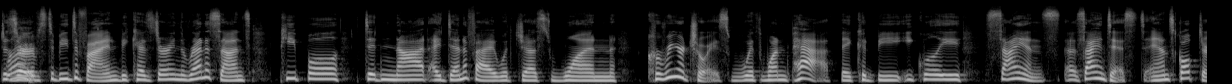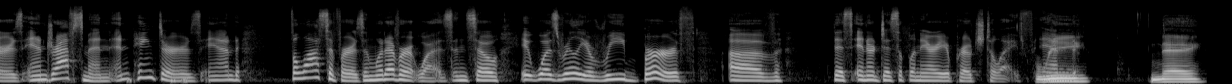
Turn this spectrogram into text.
deserves Right. to be defined because during the Renaissance, people did not identify with just one career choice, with one path. They could be equally science uh, scientists and sculptors and draftsmen and painters and philosophers and whatever it was. And so it was really a rebirth of this interdisciplinary approach to life. and Re, nay,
